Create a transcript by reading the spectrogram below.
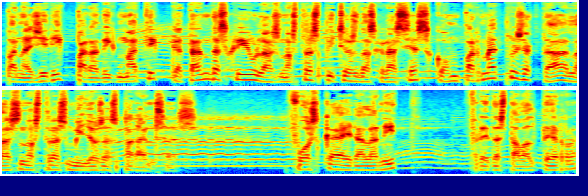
panegíric paradigmàtic que tant descriu les nostres pitjors desgràcies com permet projectar les nostres millors esperances. Fosca era la nit, fred estava al terra,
